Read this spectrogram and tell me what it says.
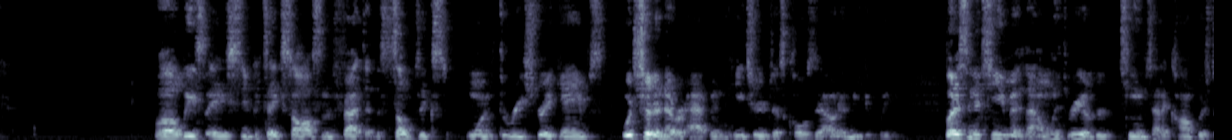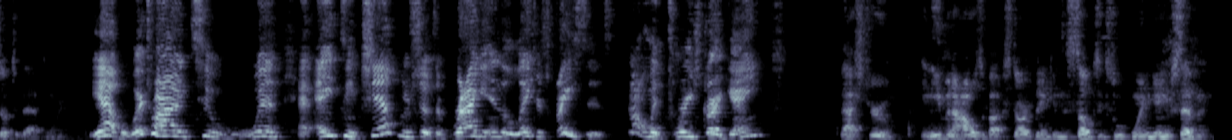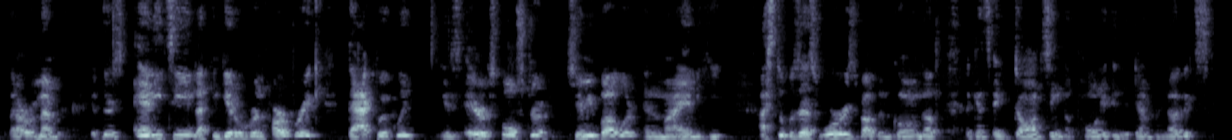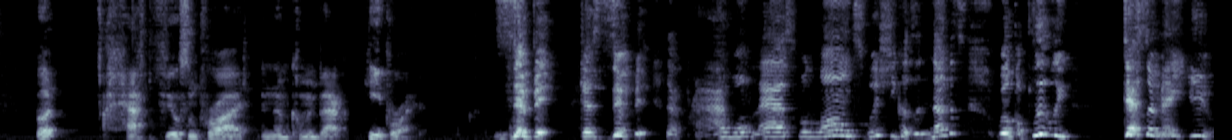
Well, at least, Ace, you can take solace in the fact that the Celtics won three straight games, which should have never happened. The Heat should have just closed it out immediately. But it's an achievement that only three other teams had accomplished up to that point. Yeah, but we're trying to win an 18 championship to brag it in the Lakers' faces, not win three straight games. That's true. And even I was about to start thinking the Celtics would win Game 7. But I remembered, if there's any team that can get over in heartbreak that quickly, it is Erik Spoelstra, Jimmy Butler, and the Miami Heat. I still possess worries about them going up against a daunting opponent in the Denver Nuggets, but I have to feel some pride in them coming back. Heat pride. Zip it! Just zip it! That pride won't last for long, Swishy, because the Nuggets will completely decimate you.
